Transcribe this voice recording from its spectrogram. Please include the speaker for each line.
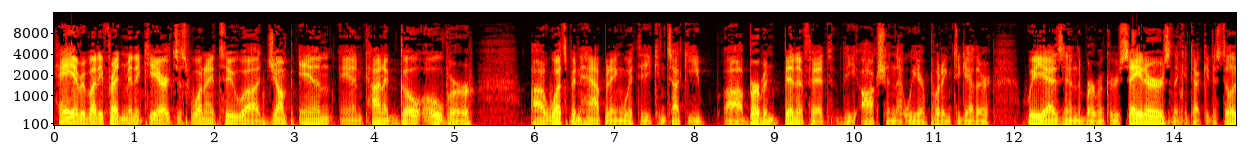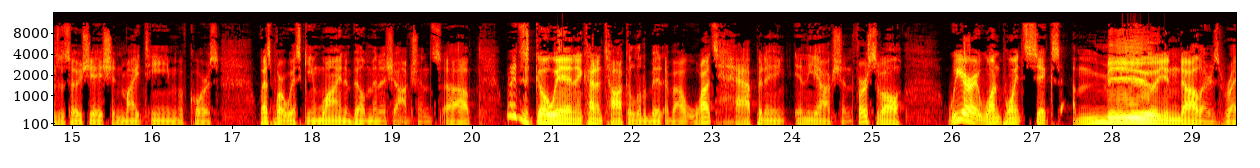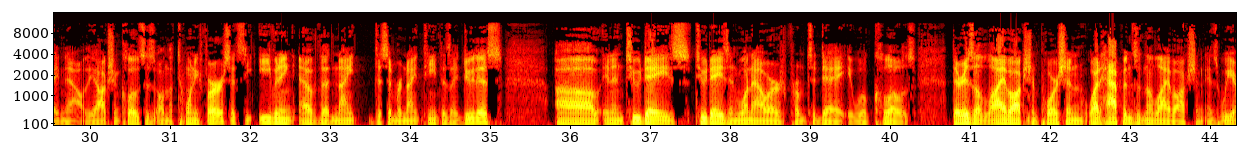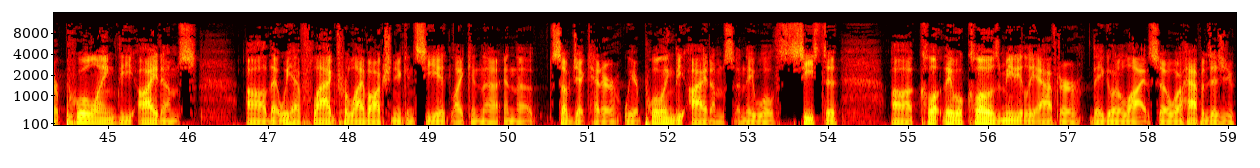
Speaker 1: Hey, everybody, Fred Minnick here. Just wanted to uh, jump in and kind of go over uh, what's been happening with the Kentucky uh, Bourbon Benefit, the auction that we are putting together. We, as in the Bourbon Crusaders and the Kentucky Distillers Association, my team, of course, Westport Whiskey and Wine, and Bill Minish Auctions. Uh, I want to just go in and kind of talk a little bit about what's happening in the auction. First of all, we are at $1.6 million right now. The auction closes on the 21st. It's the evening of the night, December 19th as I do this. Uh, and in two days, two days and one hour from today, it will close. There is a live auction portion. What happens in the live auction is we are pulling the items uh, that we have flagged for live auction. You can see it like in the in the subject header. We are pulling the items, and they will cease to. Uh, clo- they will close immediately after they go to live. So what happens is you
